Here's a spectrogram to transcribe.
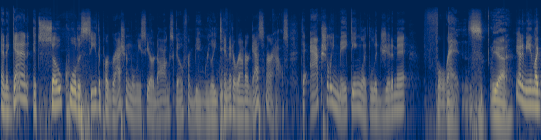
And again it's so cool to see the progression when we see our dogs go from being really timid around our guests in our house to actually making like legitimate friends Yeah, you know what I mean? Like,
